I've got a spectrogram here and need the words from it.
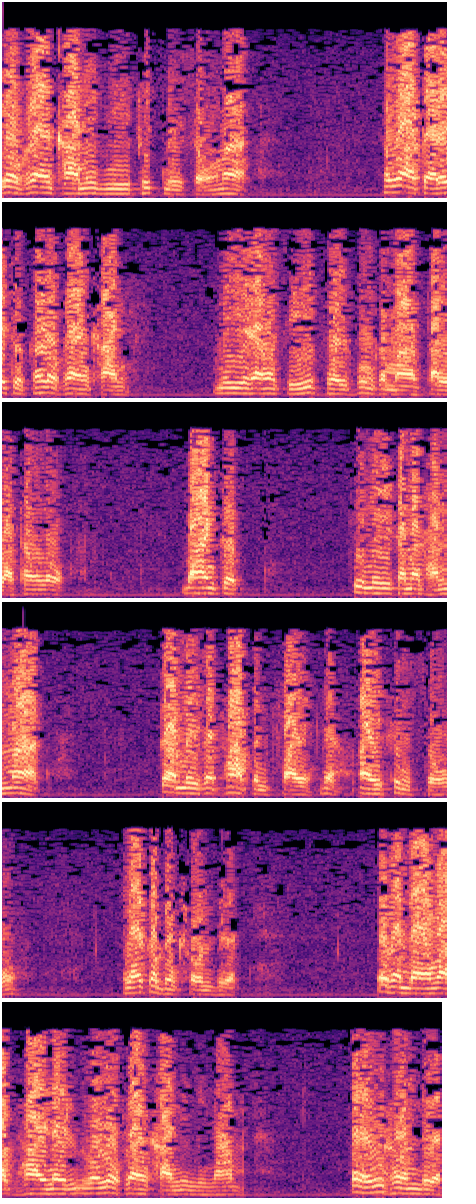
โลกแรงคานี้มีพิษมีสงมาก เพราะว่าแต่ละจุดของโลกแรงคานมีรังสีพวยพุ่งเข้ามาตลอดทั้งโลก บางจุดที่มีกรรมฐานมาก ก็มีสภาพเป็นไฟเนี่ยไอขึ้นสูง แล้วก็เป็นโคลนเดือดก็แสดงว่าภายในโลกแรงคานนี้มีน้ำแต่โคลนเดือด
